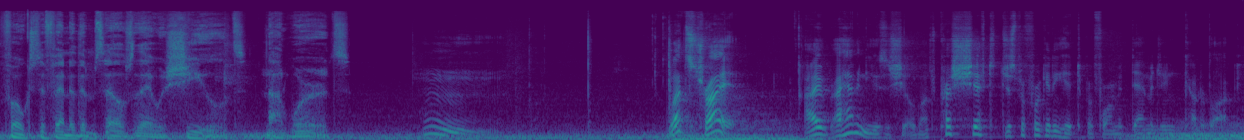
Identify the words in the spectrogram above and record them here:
Folks defended themselves there with shields, not words. Hmm. Let's try it. I, I haven't used a shield much. Press shift just before getting hit to perform a damaging counterblock.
